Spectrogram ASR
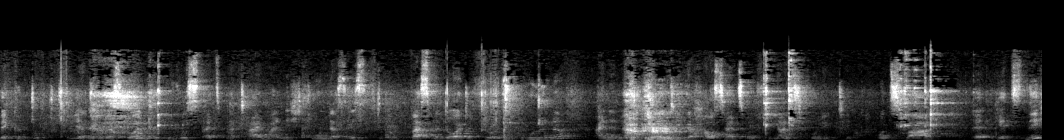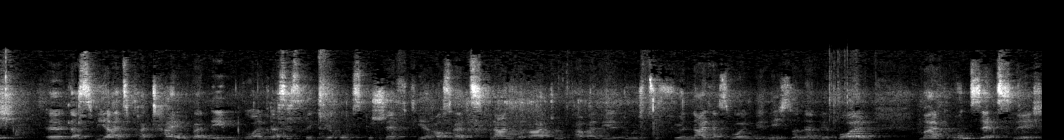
weggeduckt wird, und das wollen wir bewusst als Partei mal nicht tun, das ist, was bedeutet für uns Grüne eine nachhaltige Haushalts- und Finanzpolitik. Und zwar äh, jetzt nicht äh, dass wir als Partei übernehmen wollen, das ist Regierungsgeschäft, hier Haushaltsplanberatung parallel durchzuführen. Nein, das wollen wir nicht, sondern wir wollen mal grundsätzlich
